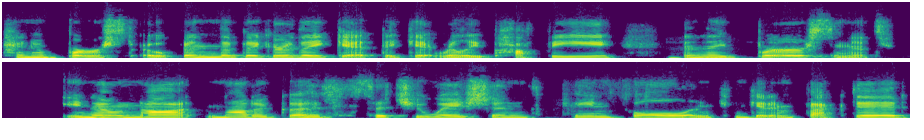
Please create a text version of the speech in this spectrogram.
kind of burst open the bigger they get. They get really puffy and they mm-hmm. burst, and it's you know not not a good situation it's painful and can get infected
